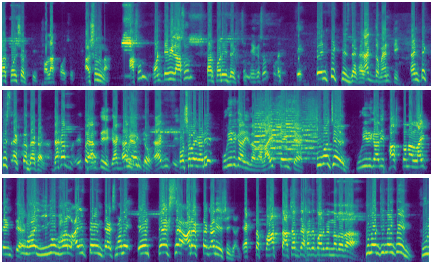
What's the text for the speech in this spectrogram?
লাখ পঁয়ষট্টি। ছ লাখ পঁয়ষট্টি। আসুন না। আসুন অন টেবিল আসুন তারপরেই দেখছি। পিস দেখায় একদম অ্যান্টিক অ্যান্টিক পিস একটা দেখায় দেখান এই তো অ্যান্টিক একদম অ্যান্টিক কসলে গাড়ি? কুড়ির গাড়ি দাদা লাইফ টাইম ট্যাক্স কি বলছেন? কুড়ির গাড়ি ফার্স্ট লাইফ টাইম ট্যাক্স ভাই ইনোভা লাইফ টাইম ট্যাক্স মানে এর ট্যাক্সে আর একটা গাড়ি এসে যায়। একটা পার্ট টাচ আপ দেখাতে পারবেন না দাদা। Full original paint full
